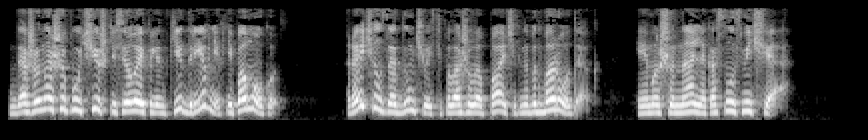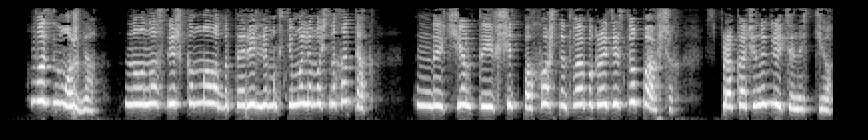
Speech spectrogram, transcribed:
Даже наши паучишки силой клинки древних не помогут. Рэйчел в задумчивости положила пальчик на подбородок и машинально коснулась меча. Возможно, но у нас слишком мало батарей для максимально мощных атак. Да чем-то их щит похож на твое покровительство павших, с прокачанной длительностью.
